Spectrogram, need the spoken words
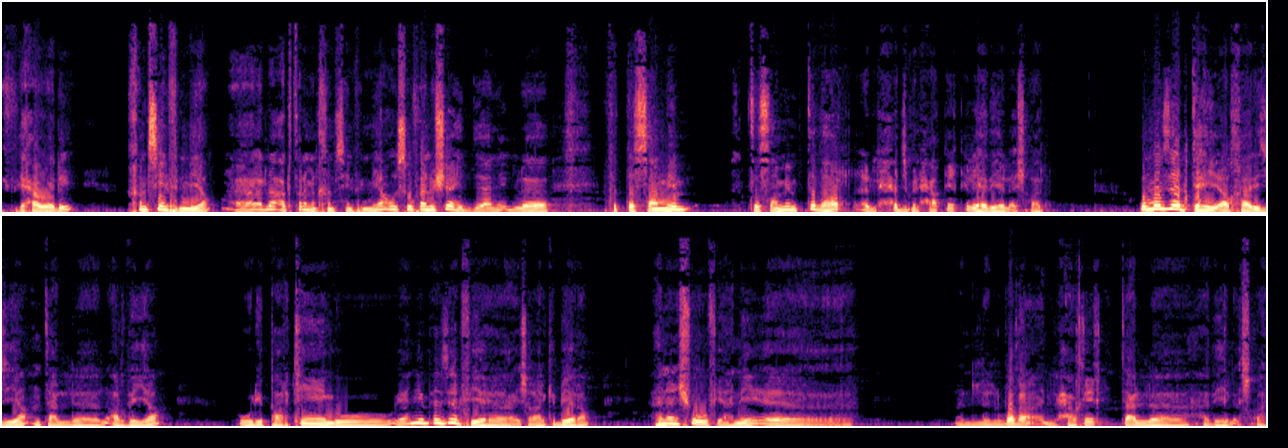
في حوالي خمسين في المية لا أكثر من خمسين في المية وسوف نشاهد يعني في التصاميم التصاميم تظهر الحجم الحقيقي لهذه الأشغال. وما زال التهيئة الخارجية نتاع الأرضية و les parkings ويعني ما زال فيه أشغال كبيرة. هنا نشوف يعني آه الوضع الحقيقي تاع هذه الأشغال.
